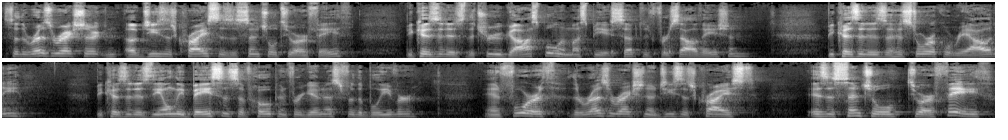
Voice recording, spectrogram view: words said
So, the resurrection of Jesus Christ is essential to our faith because it is the true gospel and must be accepted for salvation, because it is a historical reality, because it is the only basis of hope and forgiveness for the believer. And fourth, the resurrection of Jesus Christ is essential to our faith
